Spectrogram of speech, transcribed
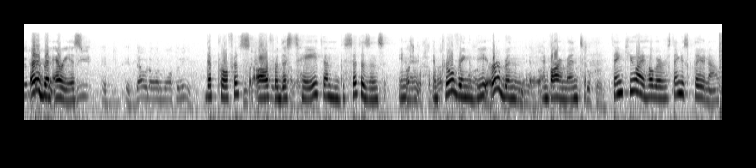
urban areas. The profits are for the state and the citizens in improving the urban environment. Thank you. I hope everything is clear now.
